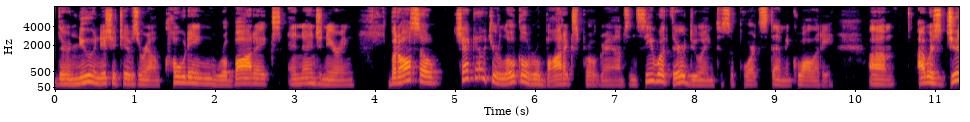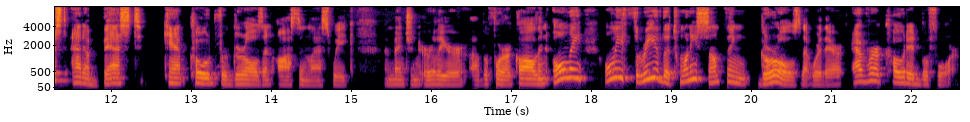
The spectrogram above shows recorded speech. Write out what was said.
their new initiatives around coding, robotics, and engineering but also check out your local robotics programs and see what they're doing to support STEM equality. Um, I was just at a best camp code for girls in Austin last week. I mentioned earlier uh, before our call, and only only three of the twenty something girls that were there ever coded before.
